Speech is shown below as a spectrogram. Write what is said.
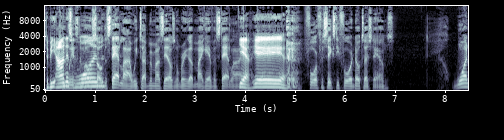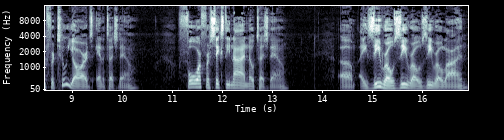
To be honest, wins the one, So the stat line we talked. Remember I said I was going to bring up Mike Evans' stat line. yeah, yeah, yeah, yeah. four for 64, no touchdowns. One for two yards and a touchdown. Four for 69, no touchdown. Um, a zero, zero, zero line.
